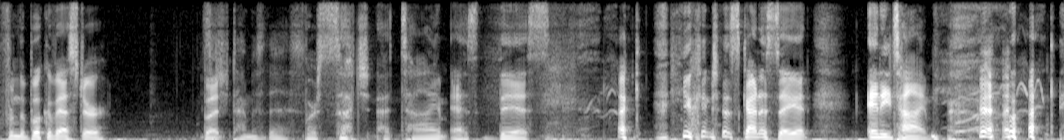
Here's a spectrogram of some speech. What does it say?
From the Book of Esther, but Such a time as this. for such a time as this. like you can just kind of say it anytime. like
